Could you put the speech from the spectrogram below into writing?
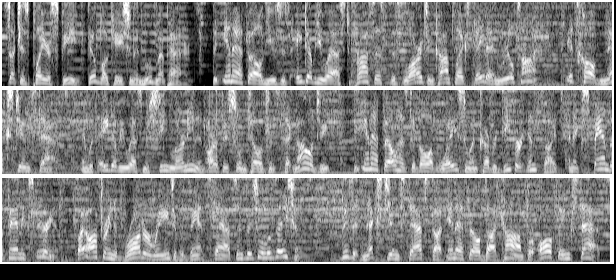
such as player speed, field location, and movement patterns. The NFL uses AWS to process this large and complex data in real time. It's called Next Gen Stats, and with AWS machine learning and artificial intelligence technology, the NFL has developed ways to uncover deeper insights and expand the fan experience by offering a broader range of advanced stats and visualizations. Visit nextgenstats.nfl.com for all things stats.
